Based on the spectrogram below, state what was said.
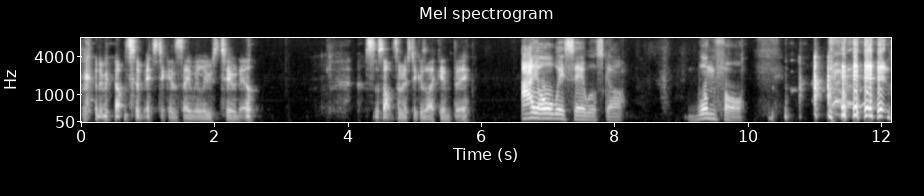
going to be optimistic and say we lose two 0 It's as optimistic as I can be. I always say we'll score. One four. I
